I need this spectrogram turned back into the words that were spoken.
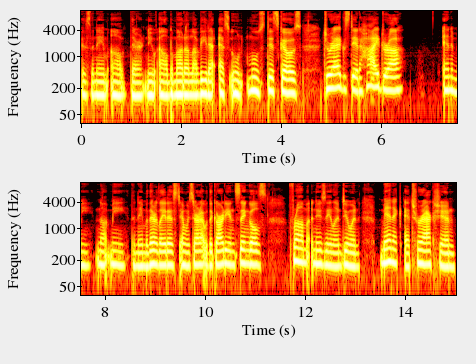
is the name of their new album out La Vida es un Mus Discos. Dregs did Hydra, Enemy, Not Me, the name of their latest. And we start out with the Guardian singles from New Zealand doing Manic Attraction,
